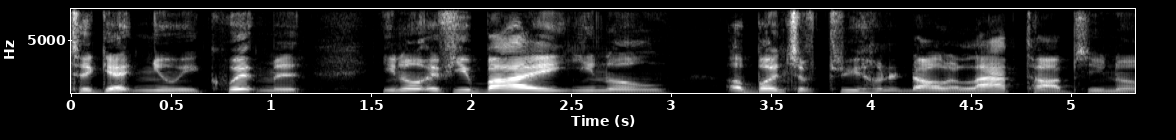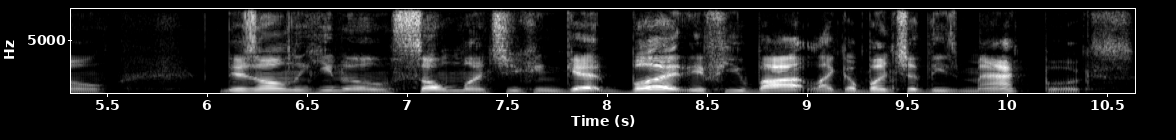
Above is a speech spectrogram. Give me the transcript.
to get new equipment. You know if you buy you know a bunch of $300 laptops you know there's only you know so much you can get. But if you bought like a bunch of these macbooks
